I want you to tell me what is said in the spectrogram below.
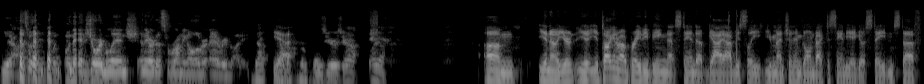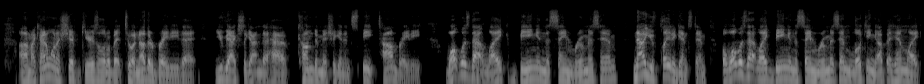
Yeah. That's when, when, when, they had Jordan Lynch and they were just running all over everybody. Yeah. Yeah. Those years, yeah. Oh, yeah. Um, you know, you're you're talking about Brady being that stand-up guy. Obviously, you mentioned him going back to San Diego State and stuff. Um, I kind of want to shift gears a little bit to another Brady that you've actually gotten to have come to Michigan and speak, Tom Brady. What was that like being in the same room as him? Now you've played against him, but what was that like being in the same room as him, looking up at him like,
